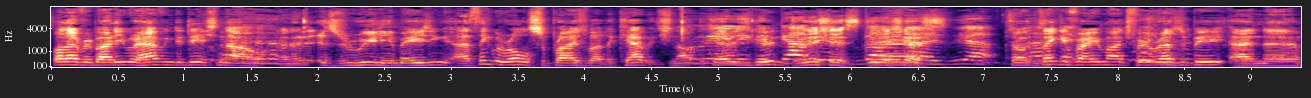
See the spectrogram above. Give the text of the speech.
Well everybody, we're having the dish now and it's really amazing. I think we're all surprised about the cabbage. Not really the cabbage is good, cabbage. delicious, delicious. Nice. Yeah. So okay. thank you very much for the recipe and uh,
